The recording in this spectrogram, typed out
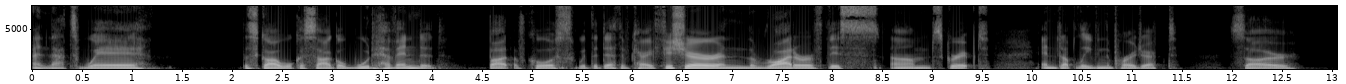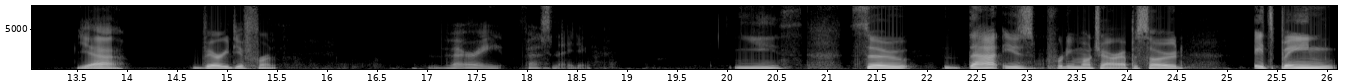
And that's where the Skywalker saga would have ended. But of course, with the death of Carrie Fisher and the writer of this um, script ended up leaving the project. So yeah. Very different. Very fascinating. Yes. So that is pretty much our episode. It's been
